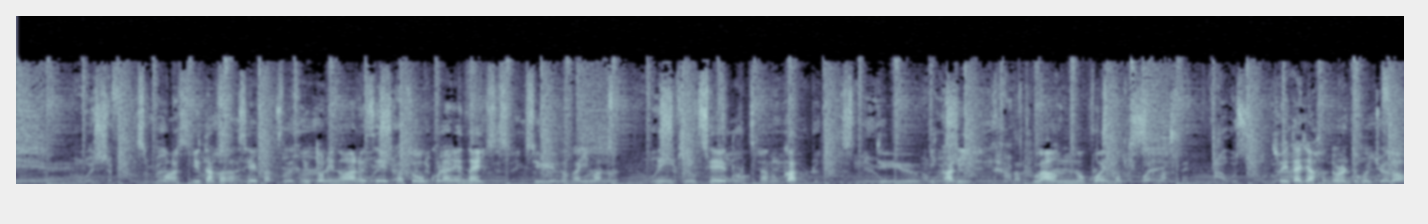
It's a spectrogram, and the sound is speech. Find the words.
えー、まあ、豊かな生活ゆとりのある生活を送られないっていうのが今の年金制度なのかっていう怒りとか不安の声も聞こえますね。所以大家很多人就会觉得，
